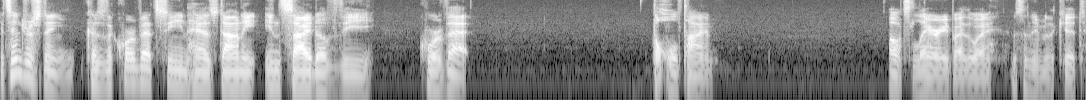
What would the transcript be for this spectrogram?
It's interesting because the Corvette scene has Donnie inside of the Corvette. the whole time. Oh, it's Larry, by the way. That's the name of the kid.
